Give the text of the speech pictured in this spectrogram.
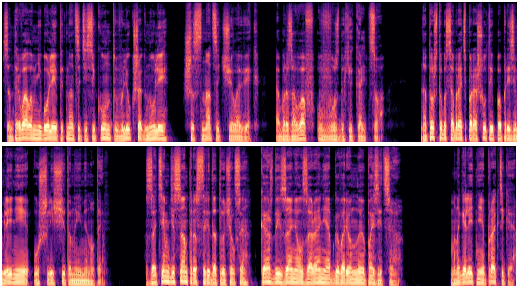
С интервалом не более 15 секунд в люк шагнули 16 человек, образовав в воздухе кольцо. На то, чтобы собрать парашюты по приземлении, ушли считанные минуты. Затем десант рассредоточился, каждый занял заранее обговоренную позицию. Многолетняя практика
